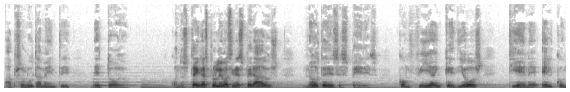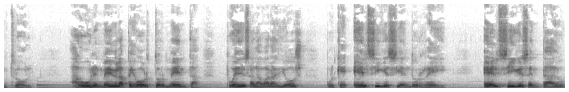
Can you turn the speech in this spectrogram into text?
absolutamente de todo. Cuando tengas problemas inesperados, no te desesperes. Confía en que Dios tiene el control. Aún en medio de la peor tormenta, puedes alabar a Dios porque Él sigue siendo rey. Él sigue sentado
